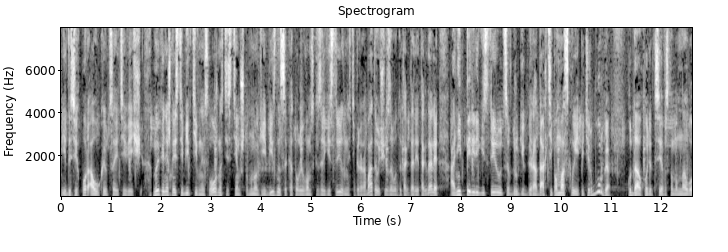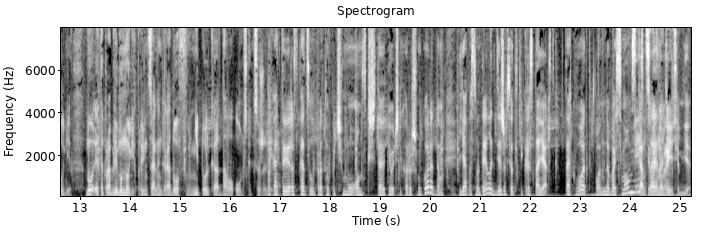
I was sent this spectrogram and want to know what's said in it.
и до сих пор аукаются эти вещи. Ну и, конечно, есть объективные сложности с тем, что многие бизнесы, которые в Омске зарегистрированы, нефтеперерабатывающие заводы и так далее, и так далее, они перерегистрируются в других городах, типа Москвы и Петербурга, куда уходят все в основном налоги. Но это проблема многих провинциальных городов, не только одного Омска, к сожалению. Пока ты рассказывал про то, почему Омск считают не очень хорошим городом, я посмотрела, где же все-таки Красноярск. Так вот, он на восьмом С месте конца, в этом рейтинге.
